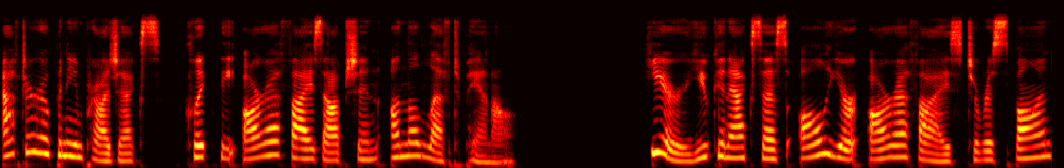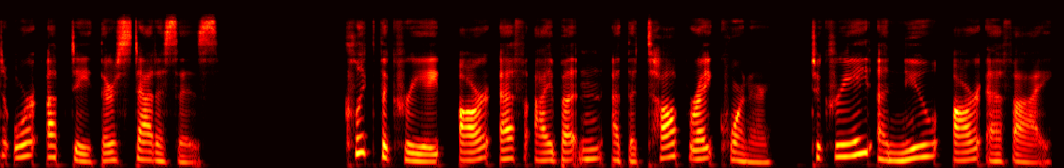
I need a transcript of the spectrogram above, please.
After opening projects, click the RFIs option on the left panel. Here, you can access all your RFIs to respond or update their statuses. Click the Create RFI button at the top right corner to create a new RFI.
